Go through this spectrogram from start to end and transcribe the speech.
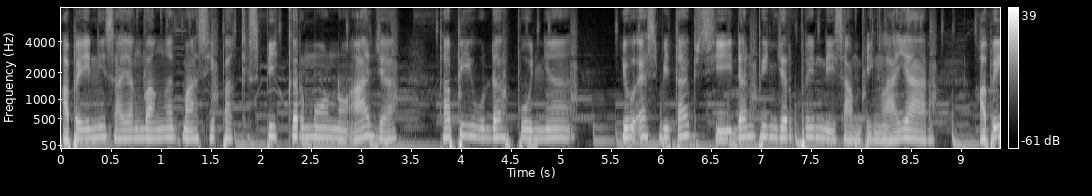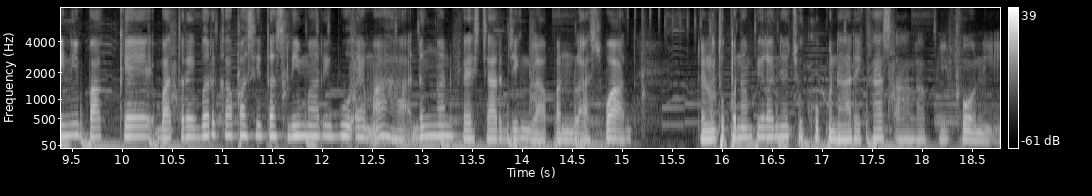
HP ini sayang banget masih pakai speaker mono aja tapi udah punya USB Type-C dan fingerprint di samping layar. HP ini pakai baterai berkapasitas 5000 mAh dengan fast charging 18 watt. Dan untuk penampilannya cukup menarik khas ala Vivo nih.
